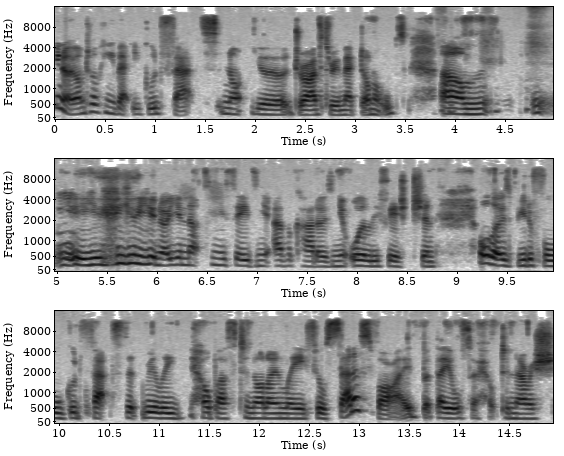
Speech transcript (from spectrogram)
you know, I'm talking about your good fats, not your drive-through McDonald's. Um, you, you, you know, your nuts and your seeds and your avocados and your oily fish and all those beautiful good fats that really help us to not only feel satisfied, but they also help to nourish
